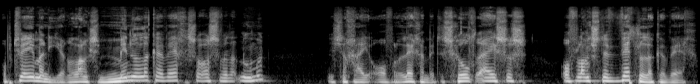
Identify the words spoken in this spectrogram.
op twee manieren. Langs middelijke weg, zoals we dat noemen. Dus dan ga je overleggen met de schuldeisers. Of langs de wettelijke weg.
